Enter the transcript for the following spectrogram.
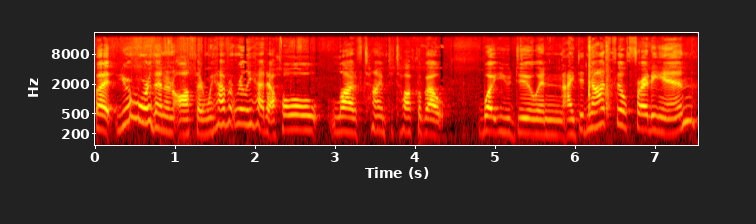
But you're more than an author, and we haven't really had a whole lot of time to talk about what you do. And I did not fill Freddie in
